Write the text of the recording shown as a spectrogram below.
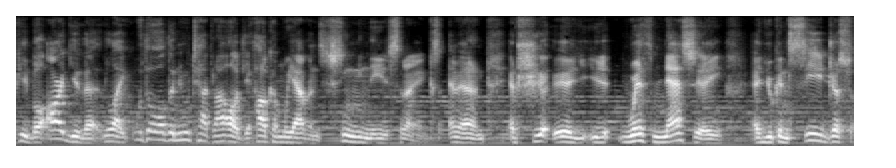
people argue that, like, with all the new technology, how come we haven't seen these things? And then it sh- with Nessie, and you can see just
